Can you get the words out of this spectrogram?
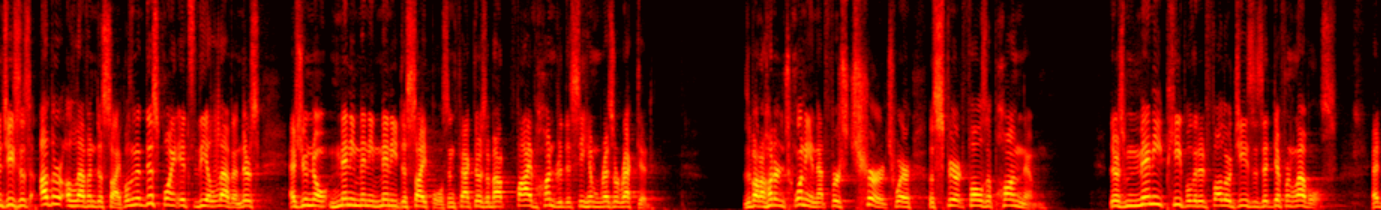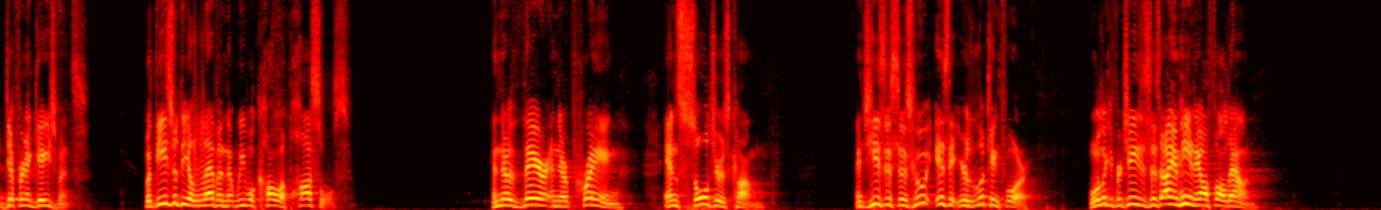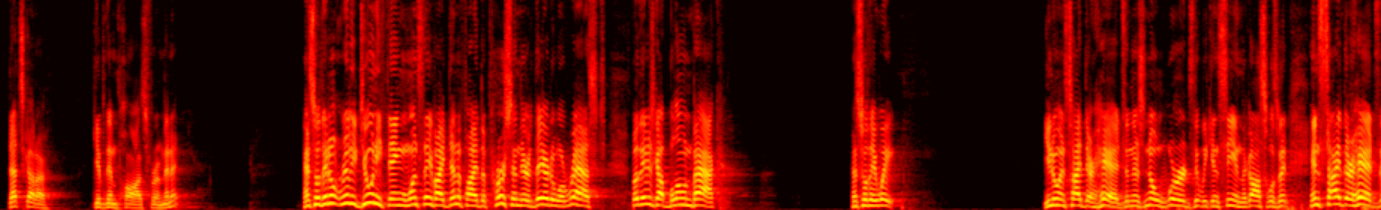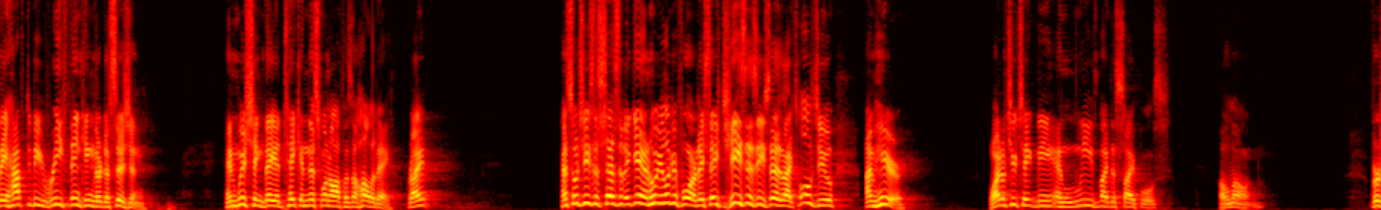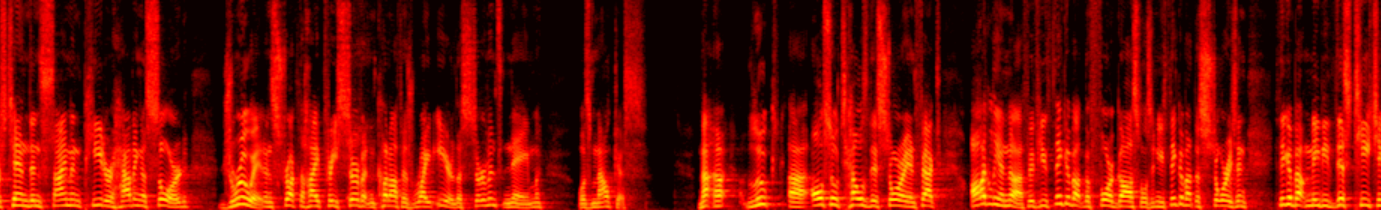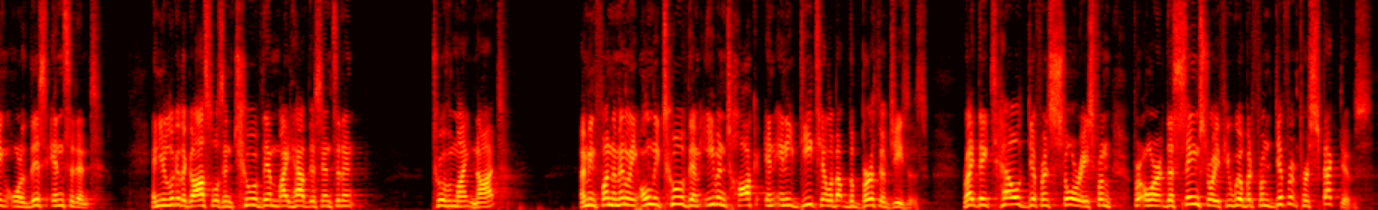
and Jesus' other 11 disciples. And at this point, it's the 11. There's, as you know, many, many, many disciples. In fact, there's about 500 that see him resurrected. There's about 120 in that first church where the Spirit falls upon them. There's many people that had followed Jesus at different levels, at different engagements. But these are the 11 that we will call apostles. And they're there and they're praying, and soldiers come. And Jesus says, Who is it you're looking for? we're looking for Jesus, says, I am he, and they all fall down. That's got to give them pause for a minute. And so they don't really do anything once they've identified the person they're there to arrest, but they just got blown back. And so they wait. You know, inside their heads, and there's no words that we can see in the Gospels, but inside their heads, they have to be rethinking their decision and wishing they had taken this one off as a holiday, right? And so Jesus says it again. Who are you looking for? And they say, Jesus. He says, I told you, I'm here. Why don't you take me and leave my disciples alone? Verse 10 Then Simon Peter, having a sword, drew it and struck the high priest's servant and cut off his right ear. The servant's name was Malchus. Uh, Luke uh, also tells this story. In fact, Oddly enough, if you think about the four Gospels and you think about the stories and think about maybe this teaching or this incident, and you look at the Gospels and two of them might have this incident, two of them might not. I mean, fundamentally, only two of them even talk in any detail about the birth of Jesus, right? They tell different stories from, for, or the same story, if you will, but from different perspectives.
